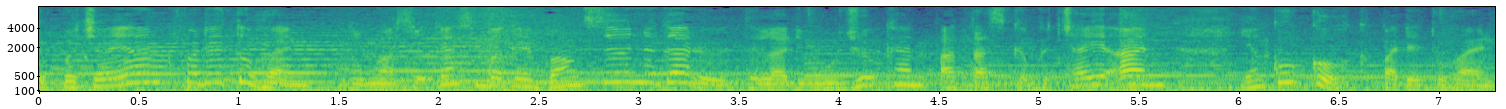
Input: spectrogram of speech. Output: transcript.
Kepercayaan kepada Tuhan dimaksudkan sebagai bangsa negara telah diwujudkan atas kepercayaan yang kukuh kepada Tuhan.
